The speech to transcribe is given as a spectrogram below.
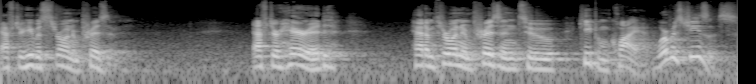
After he was thrown in prison, after Herod had him thrown in prison to keep him quiet, where was Jesus?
